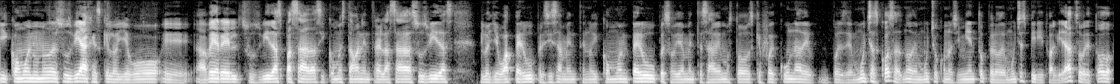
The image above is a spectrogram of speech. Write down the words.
y cómo en uno de sus viajes que lo llevó eh, a ver él sus vidas pasadas y cómo estaban entrelazadas sus vidas, lo llevó a Perú precisamente, ¿no? Y cómo en Perú, pues obviamente sabemos todos que fue cuna de, pues, de muchas cosas, ¿no? De mucho conocimiento, pero de mucha espiritualidad sobre todo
